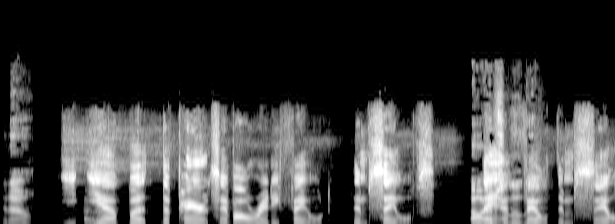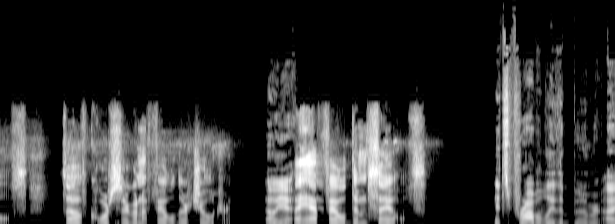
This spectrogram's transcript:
You know. Y- Uh-huh. yeah, but the parents have already failed themselves. Oh, they absolutely. have failed themselves. So of course they're going to fail their children. Oh yeah. They have failed themselves. It's probably the boomer. Uh,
